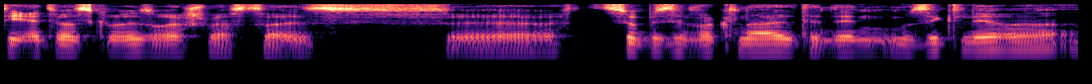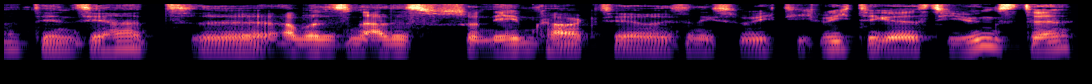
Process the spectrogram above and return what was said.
die etwas größere Schwester ist äh, so ein bisschen verknallt in den Musiklehrer, den sie hat. Äh, aber das sind alles so Nebencharaktere, ist nicht so wichtig. Wichtiger ist die jüngste,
